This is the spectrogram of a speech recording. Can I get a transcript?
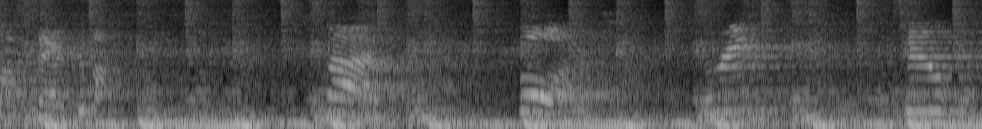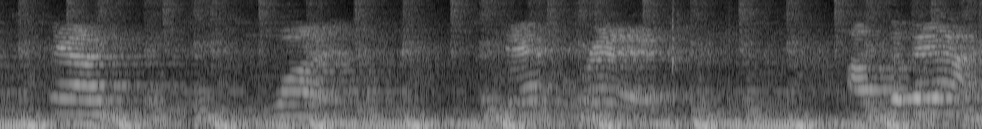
almost there. Come on. Five, four, three, two, and one. Get rid of the band.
